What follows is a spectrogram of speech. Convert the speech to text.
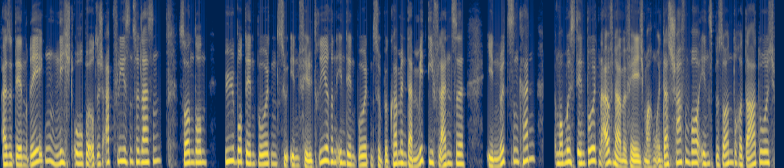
also den Regen nicht oberirdisch abfließen zu lassen, sondern über den Boden zu infiltrieren, in den Boden zu bekommen, damit die Pflanze ihn nutzen kann. Man muss den Boden aufnahmefähig machen und das schaffen wir insbesondere dadurch,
